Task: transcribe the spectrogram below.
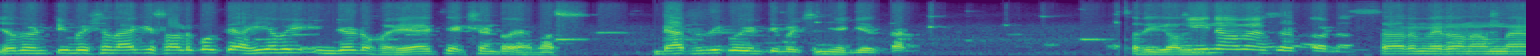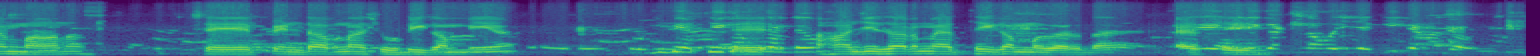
ਜਦੋਂ ਇੰਟੀਮੇਸ਼ਨ ਆਏਗੀ ਸਾਡੇ ਕੋਲ ਤੇ ਆਹੀ ਹੈ ਵੀ ਇੰਜਰਡ ਹੋਇਆ ਇੱਥੇ ਐਕਸੀਡੈਂਟ ਹੋਇਆ ਬਸ। ਡੈਥ ਦੀ ਕੋਈ ਇੰਟੀਮੇਸ਼ਨ ਨਹੀਂ ਅਜੇ ਤੱਕ। ਸਰੀ ਗੱਲ ਕੀ ਨਾਮ ਹੈ ਸਰ ਤੁਹਾਡਾ? ਸਰ ਮੇਰਾ ਨਾਮ ਹੈ ਮਾਨ ਤੇ ਪਿੰਡ ਆਪਣਾ ਛੋਟੀ ਕੰਮੀ ਆ। ਤੁਸੀਂ ਇੱਥੇ ਕੰਮ ਕਰਦੇ ਹੋ? ਹਾਂਜੀ ਸਰ ਮੈਂ ਇੱਥੇ ਹੀ ਕੰਮ ਕਰਦਾ ਐਸੇ ਹੀ। ਘਟਨਾ ਹੋਈ ਹੈ ਕੀ ਕਹਿਣਾ ਚਾਹੋਗੇ?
